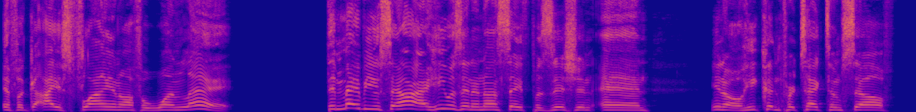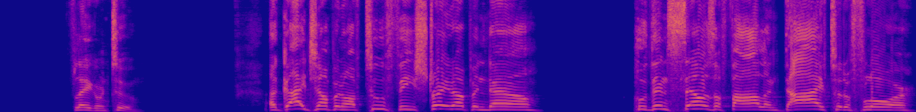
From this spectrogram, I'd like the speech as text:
if a guy is flying off of one leg, then maybe you say, all right, he was in an unsafe position and, you know, he couldn't protect himself. Flagrant two. A guy jumping off two feet straight up and down, who then sells a foul and dive to the floor.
